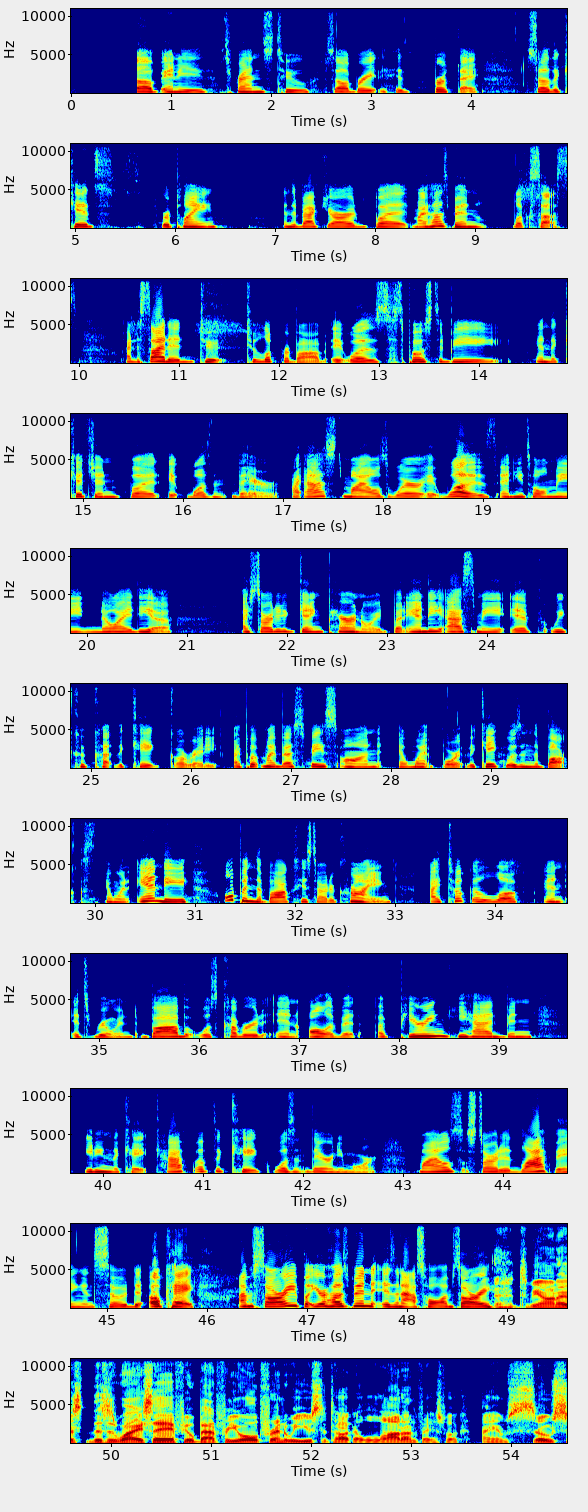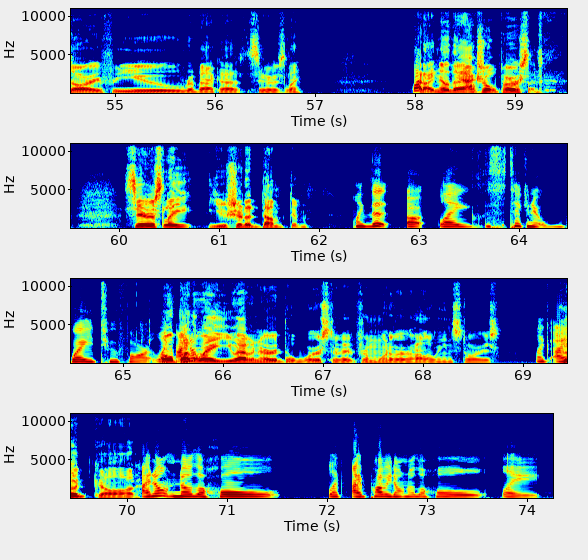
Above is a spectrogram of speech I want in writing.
of Andy's friends to celebrate his birthday. So the kids were playing in the backyard, but my husband looked sus. I decided to to look for Bob. It was supposed to be in the kitchen, but it wasn't there. I asked Miles where it was, and he told me no idea. I started getting paranoid, but Andy asked me if we could cut the cake already. I put my best face on and went for it. The cake was in the box, and when Andy opened the box, he started crying. I took a look and it's ruined. Bob was covered in all of it, appearing he had been eating the cake. Half of the cake wasn't there anymore. Miles started laughing, and so did. Okay, I'm sorry, but your husband is an asshole. I'm sorry. To be honest, this is why I say I feel bad for you, old friend. We used to talk a lot on Facebook. I am so sorry for you, Rebecca. Seriously. What? I know the actual person. Seriously, you should have dumped him. Like the uh, like this is taking it way too far. Like, oh, I by the way, you haven't heard the worst of it from one of our Halloween stories. like I Good God. I don't know the whole. Like I probably don't know the whole like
